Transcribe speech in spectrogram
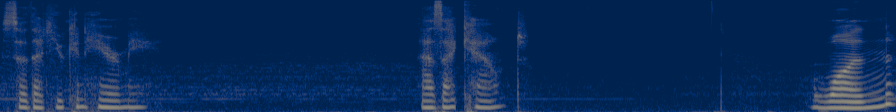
so that you can hear me as I count. One,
